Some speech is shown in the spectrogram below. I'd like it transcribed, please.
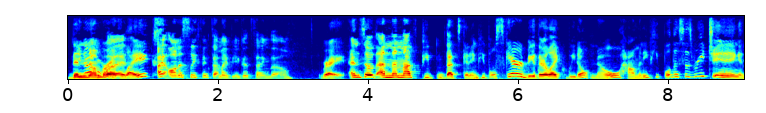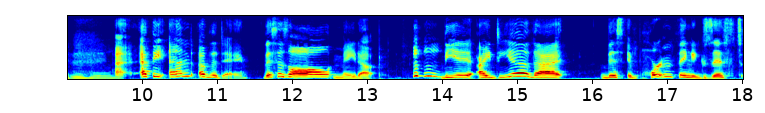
The You know number what? of likes. I honestly think that might be a good thing, though. Right. And so and then that's people that's getting people scared because they're like we don't know how many people this is reaching and a- at the end of the day this is all made up. the idea that this important thing exists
